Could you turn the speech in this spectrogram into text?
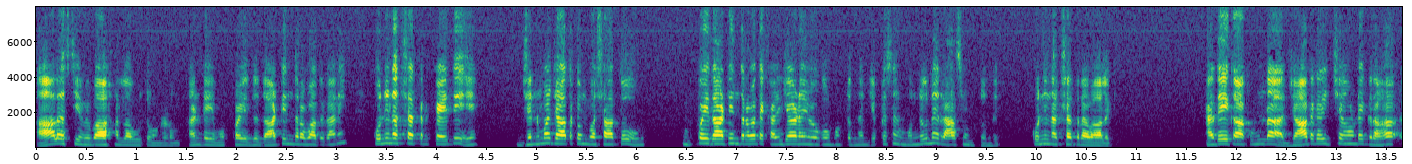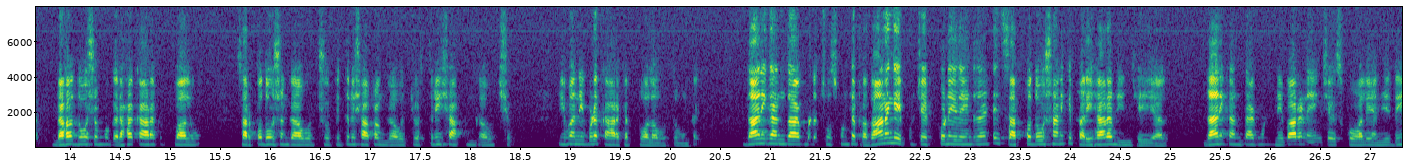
ఆలస్య వివాహాలు అవుతూ ఉండడం. అంటే ముప్పై ఐదు దాటిన తర్వాత కానీ కొన్ని నక్షత్రకి అయితే జన్మ జాతకం వశాత్తు ముప్పై దాటిన తర్వాత కళ్యాణ యోగం ఉంటుందని చెప్పేసి ముందుగానే రాసి ఉంటుంది కొన్ని నక్షత్ర వాళ్ళకి. అదే కాకుండా జాతక ఇచ్చే ఉండే గ్రహ గ్రహ దోషము గ్రహ కారకత్వాలు సర్పదోషం కావచ్చు పితృశాపం కావచ్చు స్త్రీ శాపం కావచ్చు ఇవన్నీ కూడా కారకత్వాలు అవుతూ ఉంటాయి. దానికంతా కూడా చూసుకుంటే ప్రధానంగా ఇప్పుడు చెప్పుకునేది ఏంటంటే సర్పదోషానికి పరిహారం ఏం చేయాలి? దానికంతా కూడా నివారణ ఏం చేసుకోవాలి అనేది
